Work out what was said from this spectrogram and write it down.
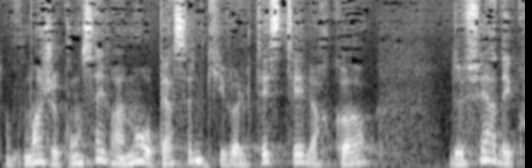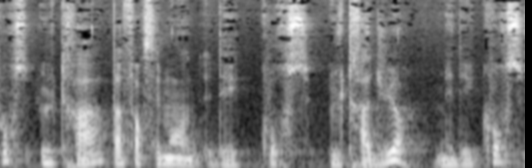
Donc moi, je conseille vraiment aux personnes qui veulent tester leur corps de faire des courses ultra, pas forcément des courses ultra dures, mais des courses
